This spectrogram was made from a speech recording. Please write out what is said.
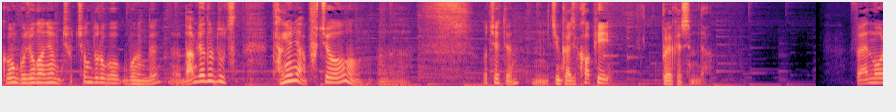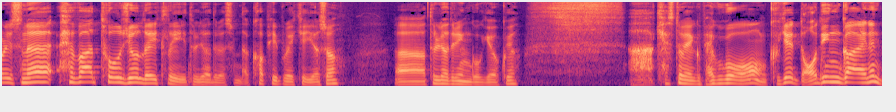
그런 고정관념 처음 들어보는데 남자들도 당연히 아프죠. 어, 어쨌든 음, 지금까지 커피 브레이크였습니다. 팬 모리슨의 Have I Told You Lately 들려드렸습니다. 커피 브레이크에 이어서 어, 들려드린 곡이었고요. 아, 캐스터웨이 그 배구공 그게 어딘가에는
